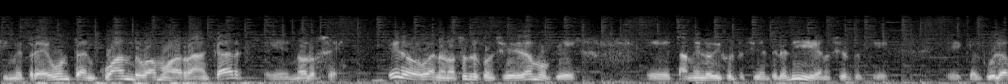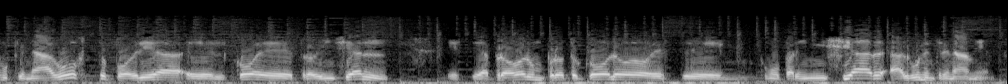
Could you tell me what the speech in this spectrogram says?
si me preguntan cuándo vamos a arrancar, eh, no lo sé. Pero bueno, nosotros consideramos que, eh, también lo dijo el presidente de la liga, ¿no es cierto?, que eh, calculamos que en agosto podría el COE provincial este, aprobar un protocolo este, como para iniciar algún entrenamiento.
